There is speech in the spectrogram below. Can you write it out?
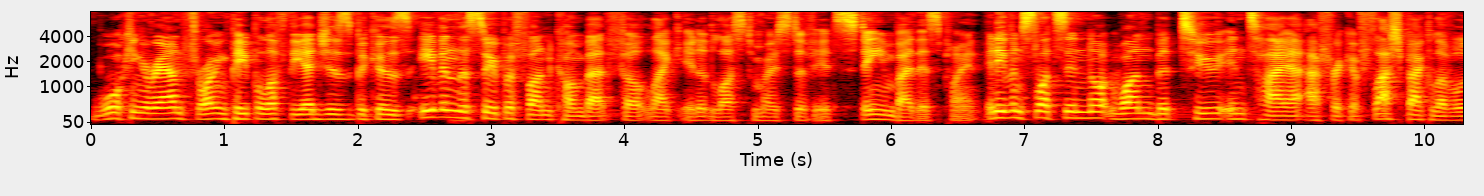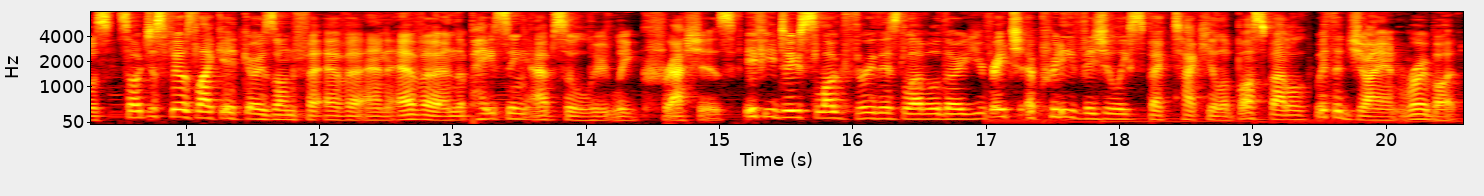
walking around throwing people off the edges because even the super fun combat felt like it had lost most of its steam by this point. It even slots in not one but two entire Africa flashback levels, so it just feels like it goes on forever and ever and the pacing absolutely crashes. If you do slog through this level though, you reach a pretty visually spectacular boss battle with a giant robot.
